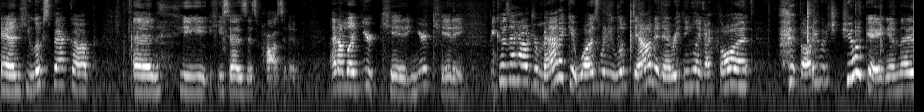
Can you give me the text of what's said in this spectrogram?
and he looks back up and he he says it's positive. And I'm like, "You're kidding. You're kidding." Because of how dramatic it was when he looked down and everything, like I thought I thought he was joking and then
